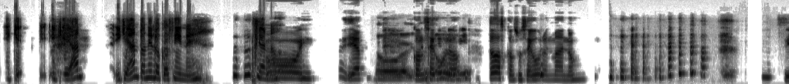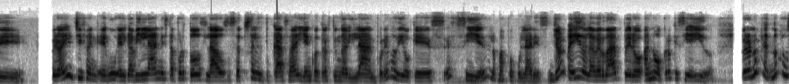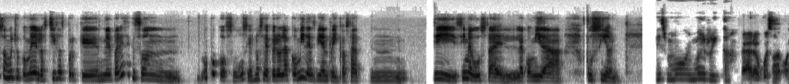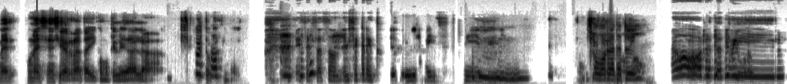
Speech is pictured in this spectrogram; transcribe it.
Y que, y que, An- y que Anthony lo cocine. ¿Sí o no? Uy, ya, No. Con no. seguro. todos con su seguro en mano. Sí. Pero hay un chifa, en, en- el gavilán está por todos lados. O sea, tú sales de tu casa y ya encontraste un gavilán. Por eso digo que es, es sí, es de los más populares. Yo no he ido, la verdad, pero. Ah, no, creo que sí he ido. Pero no me, no me gusta mucho comer los chifas porque me parece que son un poco sucios, no sé, pero la comida es bien rica. O sea, mm, sí, sí me gusta el, la comida fusión. Es muy, muy rica. Claro, pues una, una, una esencia de rata ahí como que le da la, el toque final. Es el sazón, el secreto. Como Ratatouille. ¡Oh, ratatouille!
